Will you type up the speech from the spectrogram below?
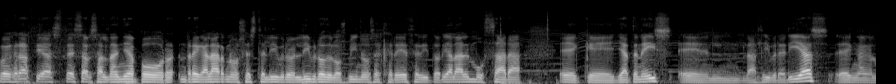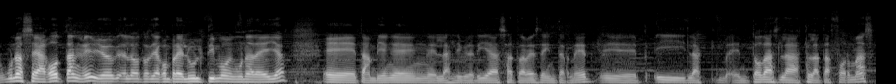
Pues gracias César Saldaña por regalarnos este libro, el libro de los vinos de Jerez, editorial Almuzara, eh, que ya tenéis en las librerías. En algunas se agotan, ¿eh? yo el otro día compré el último en una de ellas, eh, también en, las librerías a través de internet y en todas las plataformas.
